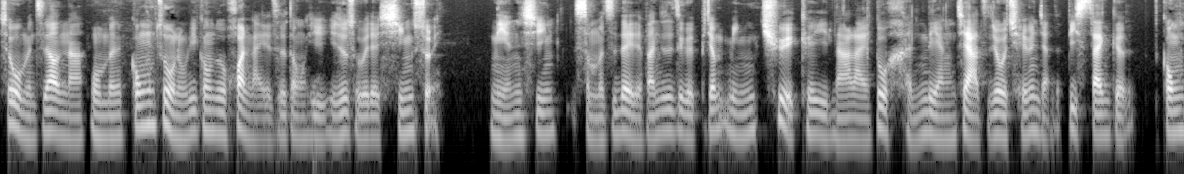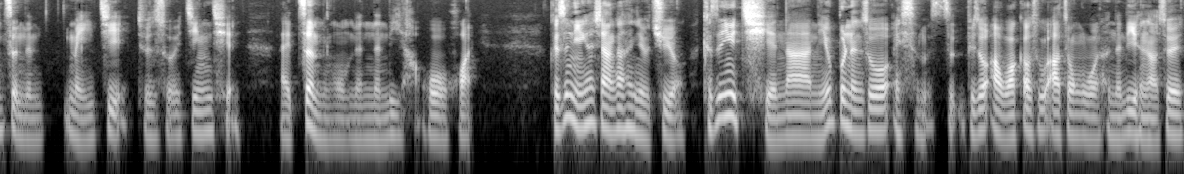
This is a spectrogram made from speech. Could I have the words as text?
所以我们知道拿我们工作努力工作换来的这东西，也就是所谓的薪水。年薪什么之类的，反正就是这个比较明确可以拿来做衡量价值。就我前面讲的第三个公正的媒介，就是所谓金钱来证明我们的能力好或坏。可是你看想想看，很有趣哦。可是因为钱啊，你又不能说，哎，什么？比如说啊，我要告诉阿忠我很能力很好，所以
